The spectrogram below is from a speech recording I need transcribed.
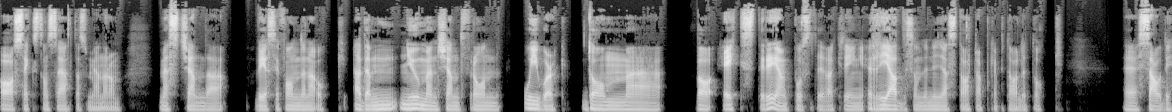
A16Z som är en av de mest kända VC-fonderna och Adam Newman känd från WeWork. De var extremt positiva kring Riyadh som det nya och eh, Saudi.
